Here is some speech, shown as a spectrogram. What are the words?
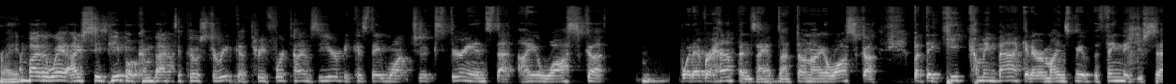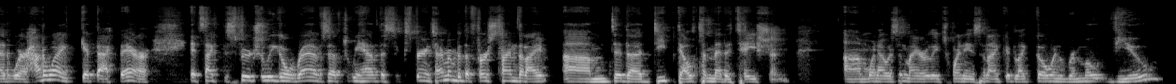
Right? And by the way i see people come back to costa rica three four times a year because they want to experience that ayahuasca whatever happens. I have not done ayahuasca, but they keep coming back. And it reminds me of the thing that you said, where how do I get back there? It's like the spiritual ego revs after we have this experience. I remember the first time that I um, did a deep delta meditation. Um, when I was in my early 20s, and I could like go in remote view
